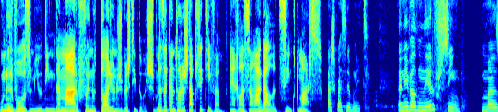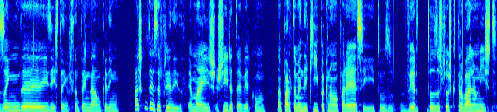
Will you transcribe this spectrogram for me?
O nervoso miudinho da Amaro foi notório nos bastidores, mas a cantora está positiva em relação à gala de 5 de março. Acho que vai ser bonito. A nível de nervos, sim, mas ainda existem, portanto ainda há um bocadinho. Acho que me tem surpreendido. É mais giro até ver como a parte também da equipa que não aparece e tudo, ver todas as pessoas que trabalham nisto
